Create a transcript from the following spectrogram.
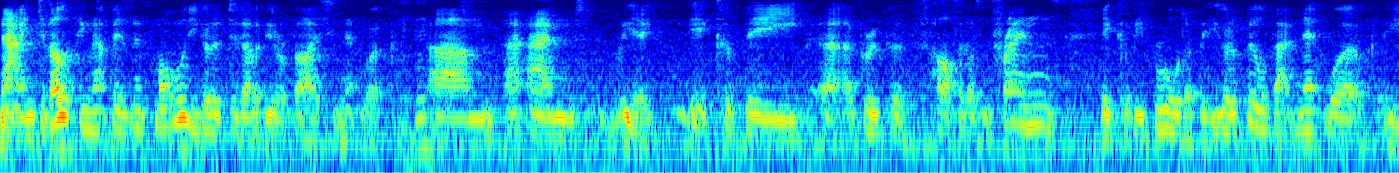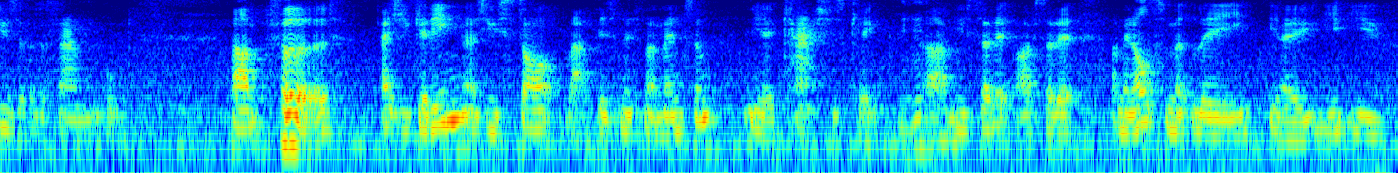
Now, in developing that business model, you've got to develop your advisory network, Mhm. um, and you know, it could be a a group of half a dozen friends. It could be broader, but you've got to build that network, use it as a sounding board. Um, third, as you get in, as you start that business momentum, you know, cash is king. Mhm. Um, you said it, I've said it. I mean, ultimately, you know, you, you've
